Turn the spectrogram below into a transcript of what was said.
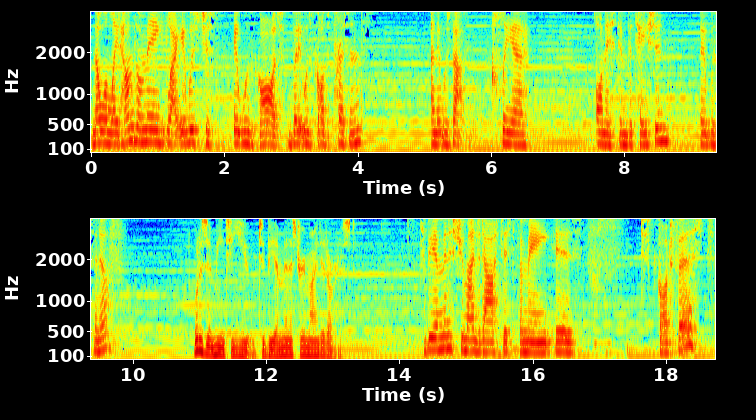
no one laid hands on me. Like it was just it was God. But it was God's presence. And it was that clear, honest invitation. It was enough. What does it mean to you to be a ministry minded artist? To be a ministry minded artist for me is just God first.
